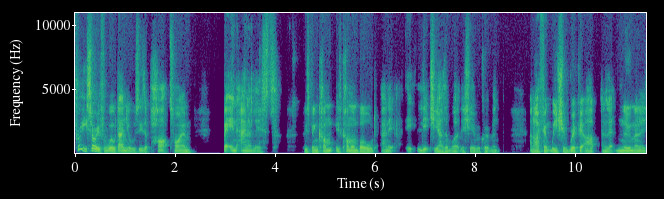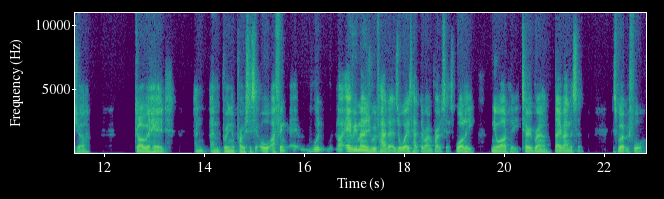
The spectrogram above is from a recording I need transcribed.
pretty sorry for Will Daniels. He's a part time betting analyst who's been come who's come on board and it, it literally hasn't worked this year recruitment. And I think we should rip it up and let the new manager go ahead and and bring a process. Or I think would like every manager we've had has always had their own process. Wally, Neal Ardley, Terry Brown, Dave Anderson. It's worked before.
